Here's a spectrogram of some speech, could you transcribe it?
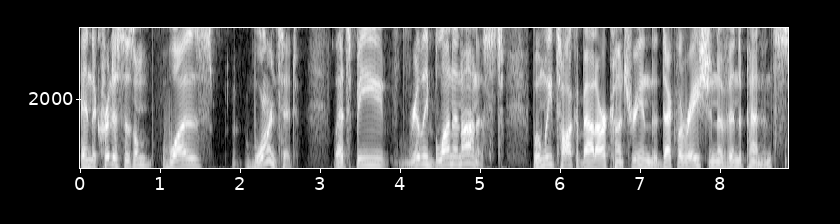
and the criticism was warranted. Let's be really blunt and honest. When we talk about our country and the Declaration of Independence,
